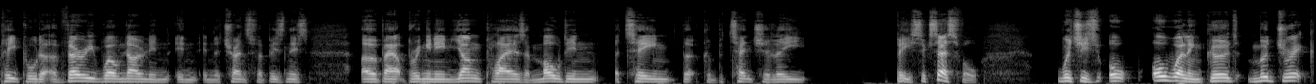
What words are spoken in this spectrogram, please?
people that are very well known in, in, in the transfer business about bringing in young players and moulding a team that could potentially be successful, which is all, all well and good. Mudryk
